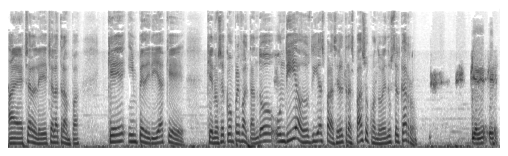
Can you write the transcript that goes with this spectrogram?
a echar la ley, echa la trampa, ¿qué impediría que, que no se compre faltando un día o dos días para hacer el traspaso cuando vende usted el carro? Tiene,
